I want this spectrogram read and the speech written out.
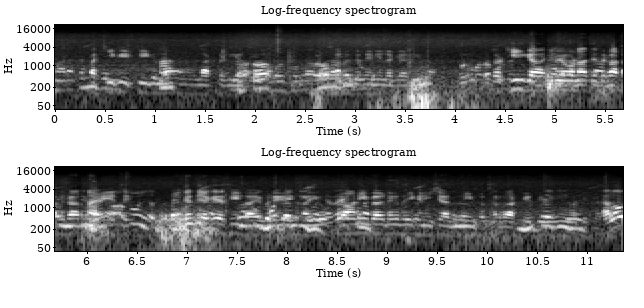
25 ਕੀ 21 ਲੱਖ ਰੁਪਇਆ ਸਾਨੂੰ ਕਿਤੇ ਨਹੀਂ ਲੱਗਿਆ ਸੀ ਤਾਂ ਠੀਕ ਆ ਜਿਵੇਂ ਹੁਣ ਅੱਜ ਉਦਘਾਟਨ ਕਰਨ ਆਏ ਇੱਥੇ। ਕਹਿੰਦੇ ਆ ਕਿ ਅਸੀਂ ਲਾਇਬ੍ਰੇਰੀ ਬਣਾਈ ਉਹ ਪੁਰਾਣੀ ਬਿਲਡਿੰਗ ਦੇਖਣੀ ਸ਼ਾਇਦ ਨਹੀਂ ਪੱਥਰ ਰੱਖ ਕੇ ਹੈਲੋ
